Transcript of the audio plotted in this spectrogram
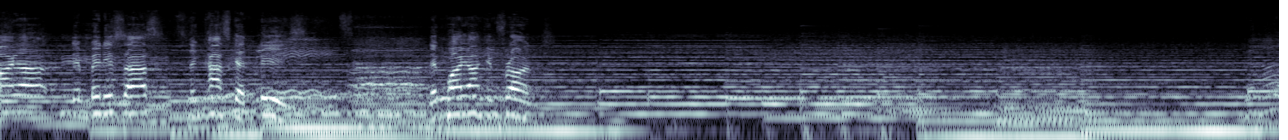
Choir, the ministers, the casket, please. The choir in front. God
